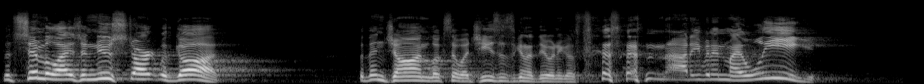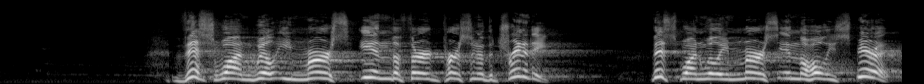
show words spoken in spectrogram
that symbolized a new start with God. But then John looks at what Jesus is going to do and he goes, This is not even in my league. This one will immerse in the third person of the Trinity. This one will immerse in the Holy Spirit.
